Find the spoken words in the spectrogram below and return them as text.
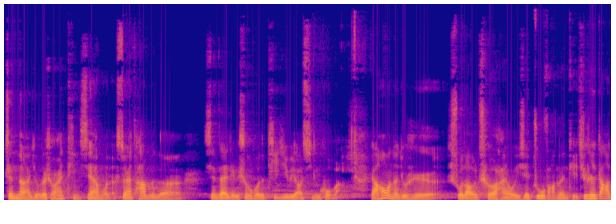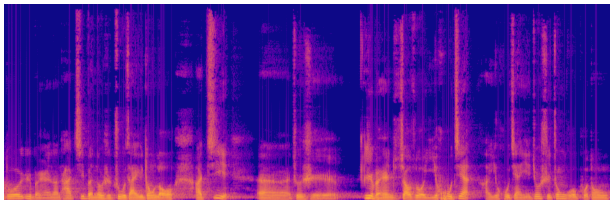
真的有的时候还挺羡慕的。虽然他们的现在这个生活的体积比较辛苦吧。然后呢，就是说到了车，还有一些住房问题。其实大多日本人呢，他基本都是住在一栋楼啊，既呃，就是日本人叫做一户建啊，一户建，也就是中国普通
